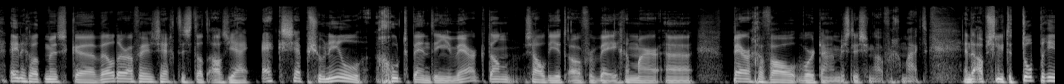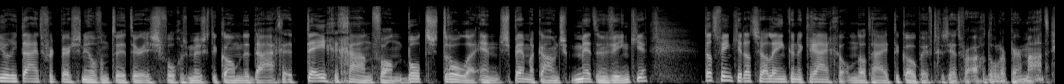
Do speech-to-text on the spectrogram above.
Het enige wat Musk wel daarover zegt is dat als jij exceptioneel goed bent in je werk, dan zal hij het overwegen. Maar per geval wordt daar een beslissing over gemaakt. En de absolute topprioriteit voor het personeel van Twitter is volgens Musk de komende dagen het tegengaan van bots, trollen en spamaccounts met een vinkje. Dat vinkje dat ze alleen kunnen krijgen omdat hij het te koop heeft gezet voor 8 dollar per maand.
